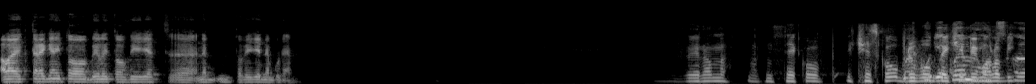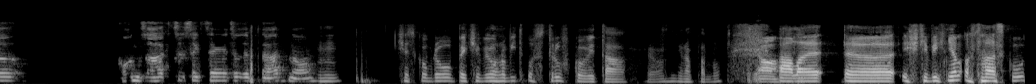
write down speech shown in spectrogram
ale které geny to byly, to vědět, eh, ne, to vědět nebudeme. Můžu jenom jako českou obdobou peči by mohlo být... Honza, chce se chce něco zeptat, no. Mm-hmm českou obdobou peče by mohlo být ostrůvkovitá, jo, mě napadlo. Jo. Ale uh, ještě bych měl otázku, uh,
